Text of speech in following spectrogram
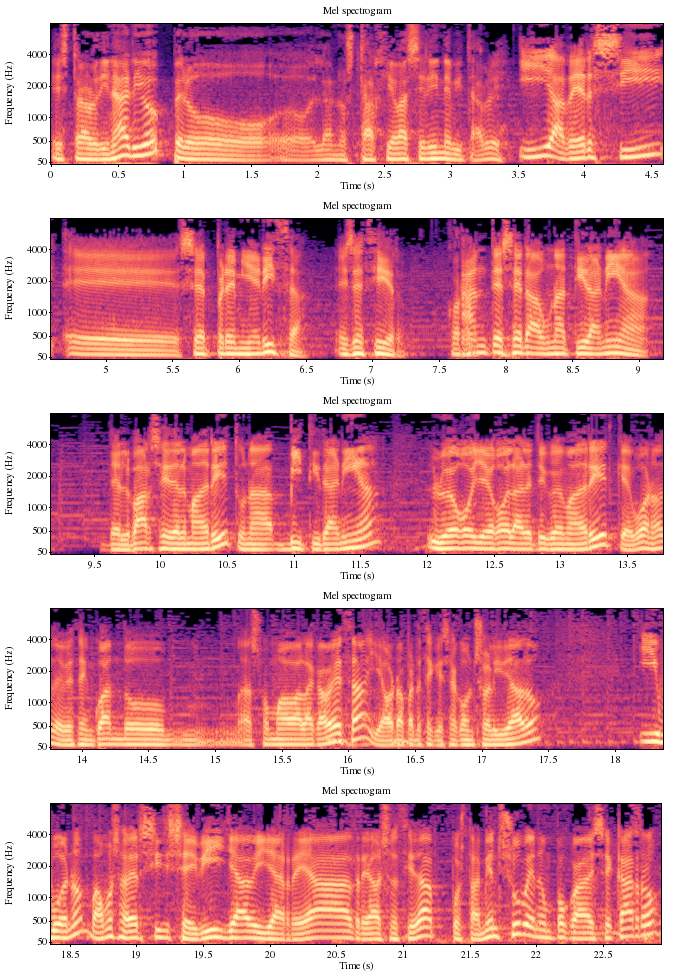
extraordinario, pero la nostalgia va a ser inevitable. y a ver si eh, se premieriza. Es decir, Correcto. antes era una tiranía del Barça y del Madrid, una bitiranía. Luego llegó el Atlético de Madrid, que bueno, de vez en cuando mm, asomaba la cabeza y ahora parece que se ha consolidado. Y bueno, vamos a ver si Sevilla, Villarreal, Real Sociedad, pues también suben un poco a ese carro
